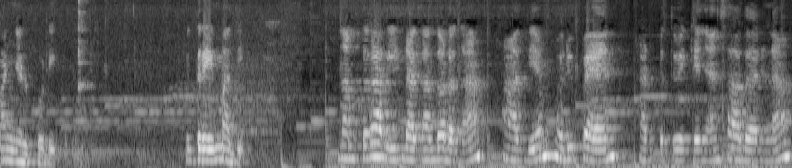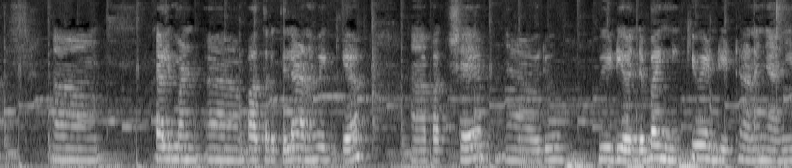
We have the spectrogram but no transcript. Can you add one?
മഞ്ഞൾപ്പൊടി. ഇത്രയും മതി. നമുക്ക് കറി ഉണ്ടാക്കാൻ തുടങ്ങാം. ആദ്യം ഒരു പാൻ അടുപ്പത്ത് വെക്കുക ഞാൻ സാധാരണ കളിമൺ പാത്രത്തിലാണ് വെക്കുക. പക്ഷേ ഒരു വീഡിയോന്റെ ഭംഗിക്ക് വേണ്ടിയിട്ടാണ് ഞാൻ ഈ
